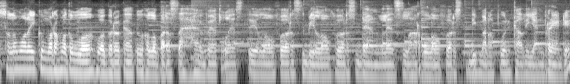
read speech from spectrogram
Assalamualaikum warahmatullahi wabarakatuh. Halo para sahabat Lesti Lovers, Belovers, dan Leslar Lovers di mana pun kalian berada.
